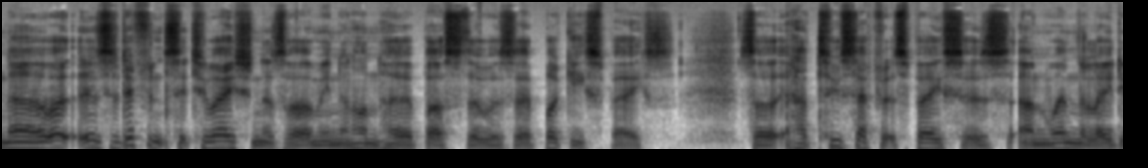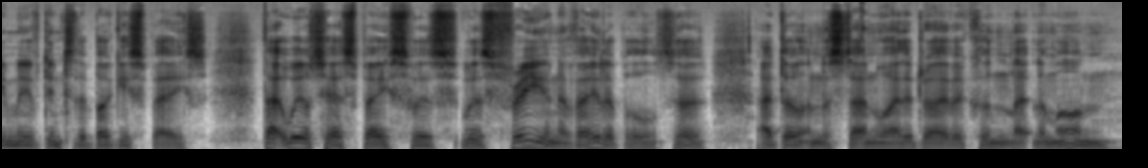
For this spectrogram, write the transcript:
No, it's a different situation as well. I mean, on her bus there was a buggy space, so it had two separate spaces. And when the lady moved into the buggy space, that wheelchair space was was free and available. So I don't understand why the driver couldn't let them on.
